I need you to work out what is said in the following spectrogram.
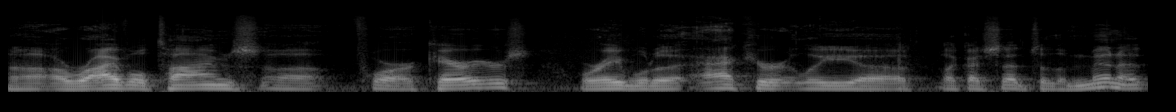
uh, arrival times for our carriers we're able to accurately, uh, like I said, to the minute,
